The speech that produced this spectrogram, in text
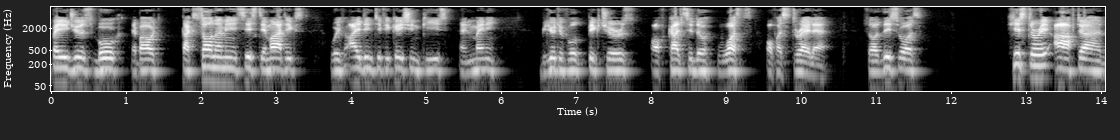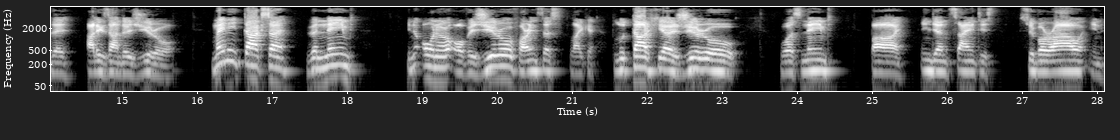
pages book about taxonomy, systematics with identification keys and many beautiful pictures of Calcido wasps of Australia. So this was history after the Alexander Girault. Many taxa were named in honor of a Girault, for instance, like Plutarchia Girault was named by Indian scientist Subbarao in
